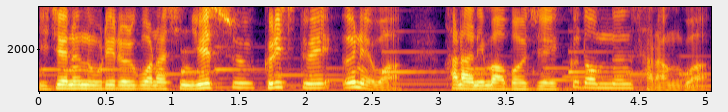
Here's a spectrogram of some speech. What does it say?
이제는 우리를 원하신 예수 그리스도의 은혜와 하나님 아버지의 끝없는 사랑과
